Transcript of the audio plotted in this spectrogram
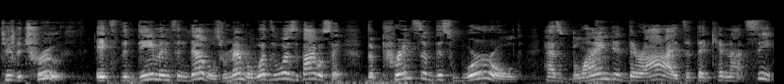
to the truth. It's the demons and devils. Remember, what does the Bible say? The prince of this world has blinded their eyes that they cannot see,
